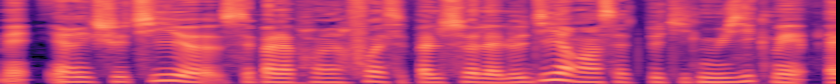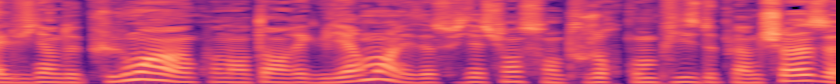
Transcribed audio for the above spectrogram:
Mais Eric Ciotti, euh, c'est pas la première fois, c'est pas le seul à le dire, hein, cette petite musique, mais elle vient de plus loin, hein, qu'on entend régulièrement. Les associations sont toujours complices de plein de choses.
